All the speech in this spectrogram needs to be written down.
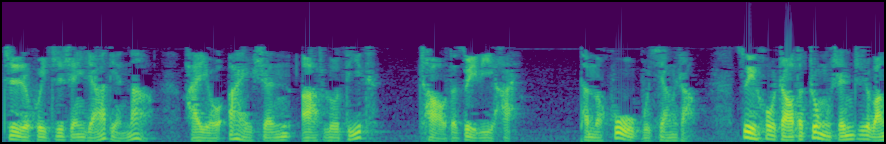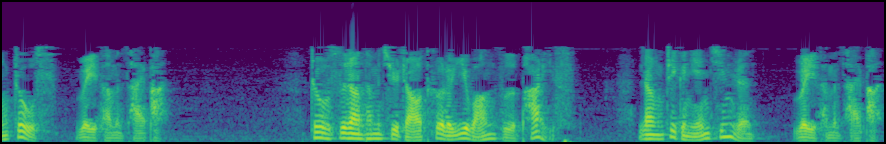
智慧之神雅典娜，还有爱神阿弗洛狄特吵得最厉害。他们互不相让，最后找到众神之王宙斯为他们裁判。宙斯让他们去找特洛伊王子帕里斯，让这个年轻人为他们裁判。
